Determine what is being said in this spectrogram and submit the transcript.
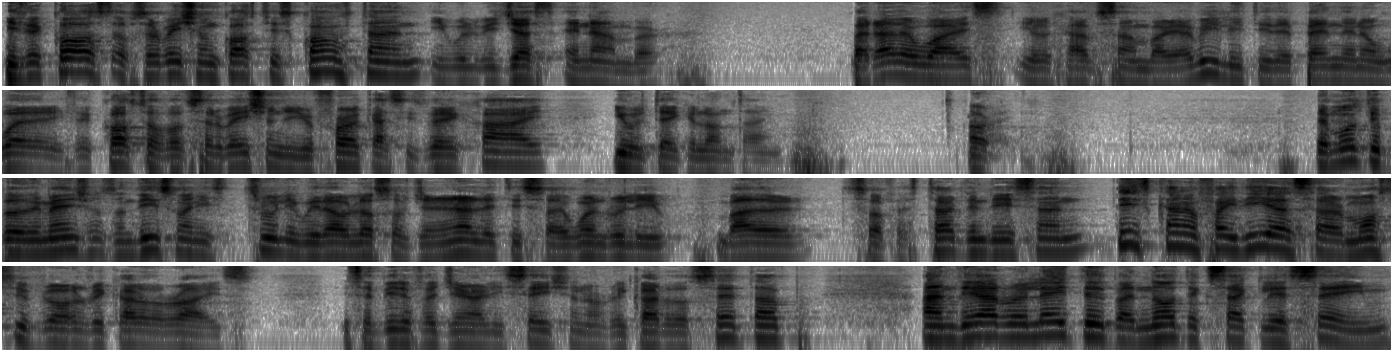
If the cost, observation cost is constant, it will be just a number. But otherwise, you'll have some variability depending on whether if the cost of observation that you forecast is very high, you will take a long time. All right. The multiple dimensions on this one is truly without loss of generality, so I won't really bother sort of starting this. And these kind of ideas are mostly from Ricardo Reis. It's a bit of a generalization of Ricardo's setup. And they are related, but not exactly the same,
